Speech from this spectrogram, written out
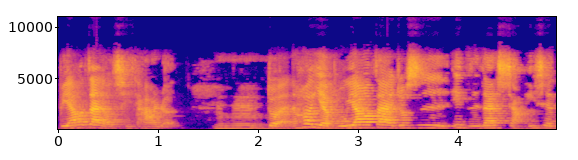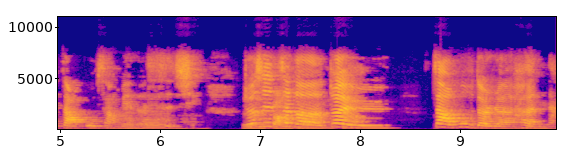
不要再有其他人。嗯哼，对，然后也不要再就是一直在想一些照顾上面的事情，就是这个对于照顾的人很难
